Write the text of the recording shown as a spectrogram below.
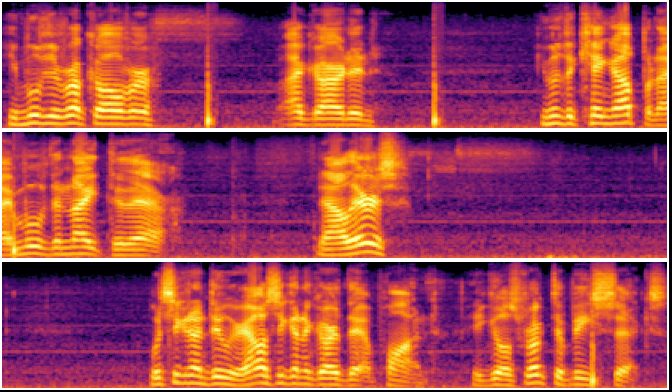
He moved the rook over. I guarded. He moved the king up, and I moved the knight to there. Now there's... What's he going to do here? How's he going to guard that pawn? He goes rook to b6.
